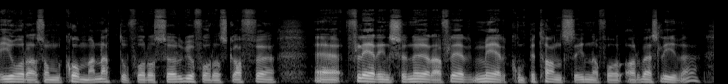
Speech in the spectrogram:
i åra som kommer, nettopp for å sørge for å skaffe eh, flere ingeniører, flere, mer kompetanse innenfor arbeidslivet.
